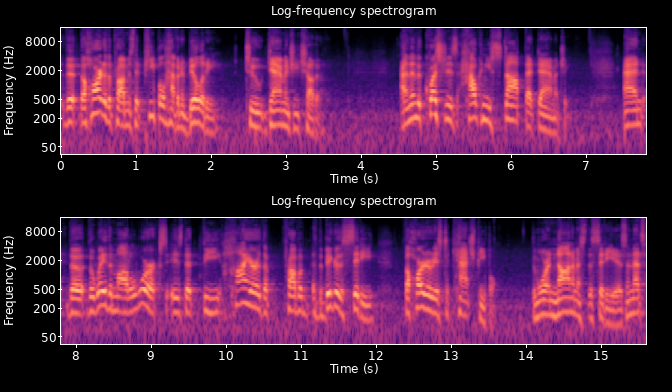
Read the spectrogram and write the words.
the, the heart of the problem is that people have an ability to damage each other. And then the question is, how can you stop that damaging? And the, the way the model works is that the higher the, the bigger the city, the harder it is to catch people, the more anonymous the city is. And that's,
